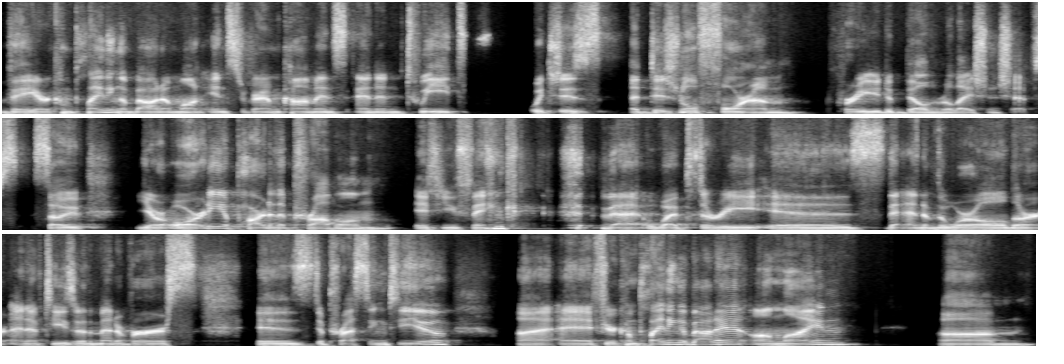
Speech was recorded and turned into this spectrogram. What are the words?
they are complaining about them on Instagram comments and in tweets, which is a digital forum for you to build relationships. So you're already a part of the problem if you think that Web3 is the end of the world or NFTs or the metaverse is depressing to you. Uh, and if you're complaining about it online, um,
